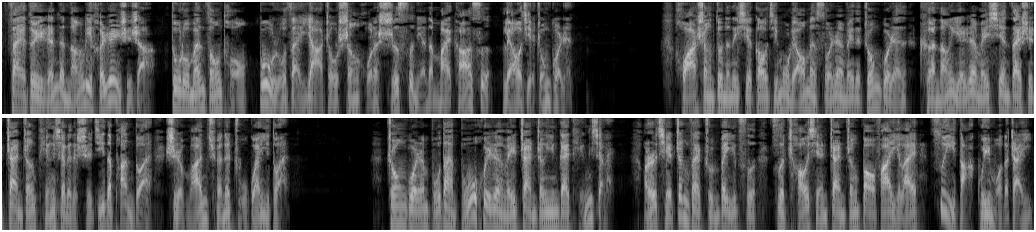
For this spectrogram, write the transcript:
在对人的能力和认识上，杜鲁门总统不如在亚洲生活了十四年的麦克阿瑟了解中国人。华盛顿的那些高级幕僚们所认为的中国人，可能也认为现在是战争停下来的时机的判断是完全的主观臆断。中国人不但不会认为战争应该停下来，而且正在准备一次自朝鲜战争爆发以来最大规模的战役。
